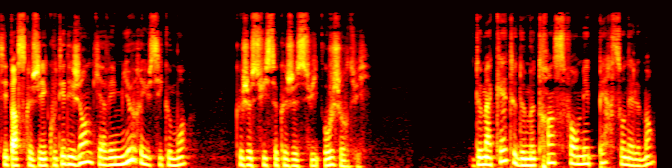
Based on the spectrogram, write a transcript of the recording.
C'est parce que j'ai écouté des gens qui avaient mieux réussi que moi que je suis ce que je suis aujourd'hui. De ma quête de me transformer personnellement,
